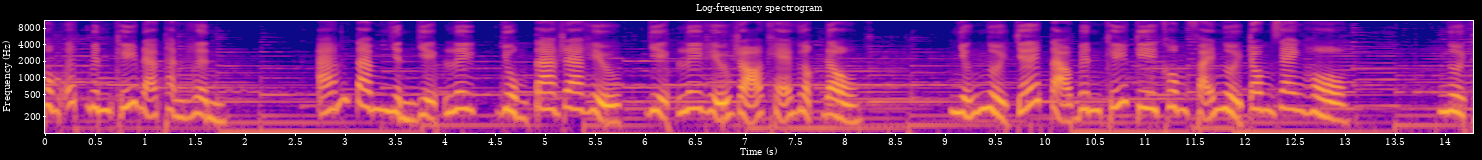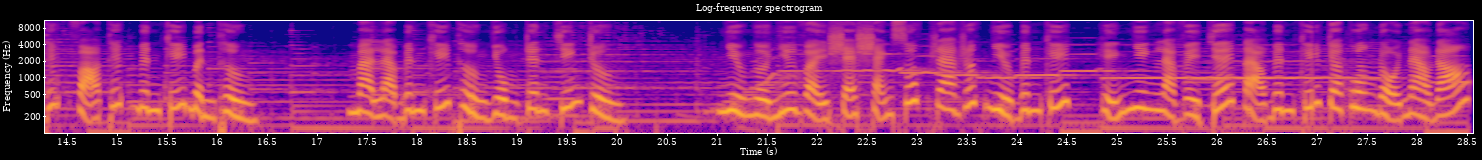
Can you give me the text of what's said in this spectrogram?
không ít binh khí đã thành hình. Ám tam nhìn Diệp Ly, dùng ta ra hiệu, Diệp Ly hiểu rõ khẽ gật đầu. Những người chế tạo binh khí kia không phải người trong giang hồ. Người thích võ thiết binh khí bình thường Mà là binh khí thường dùng trên chiến trường. Nhiều người như vậy sẽ sản xuất ra rất nhiều binh khí Hiển nhiên là vì chế tạo binh khí cho quân đội nào đó.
